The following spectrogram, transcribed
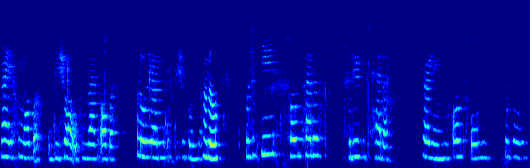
Nein, ich komme runter. Ich bin schon auf dem Weg runter. Hallo Jan, ich bin schon drunter. Hallo. Was ist die? Das Holz her? Ich rühre es her. Jan, Holz kommt sofort.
